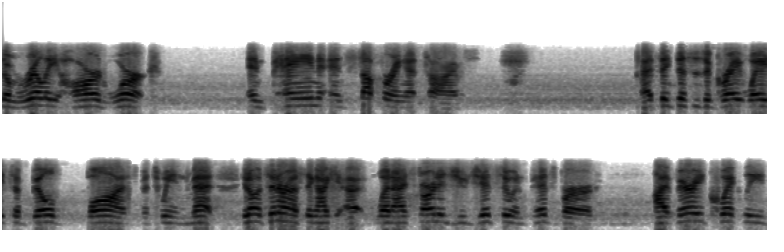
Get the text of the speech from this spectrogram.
some really hard work and pain and suffering at times. I think this is a great way to build bonds between men. You know, it's interesting. I, uh, when I started jujitsu in Pittsburgh, I very quickly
